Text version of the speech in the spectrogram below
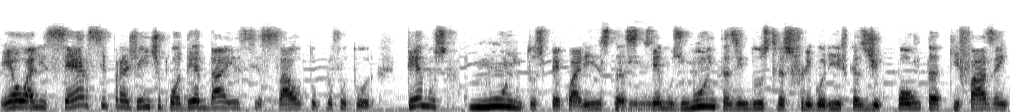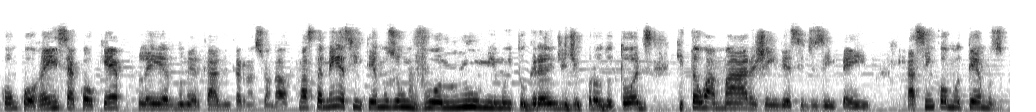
É o alicerce para a gente poder dar esse salto para o futuro. Temos muitos pecuaristas, uhum. temos muitas indústrias frigoríficas de ponta que fazem concorrência a qualquer player no mercado internacional. Mas também assim temos um volume muito grande de produtores que estão à margem desse desempenho. Assim como temos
